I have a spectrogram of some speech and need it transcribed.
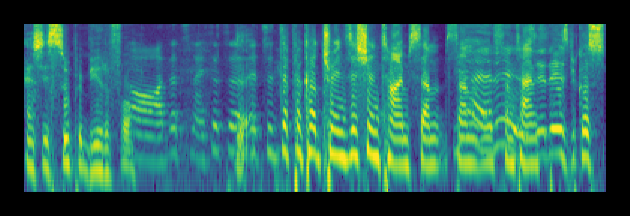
and she's super beautiful. Oh, that's nice. It's a it's a difficult transition time. Some some yeah, it is, sometimes. it is because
